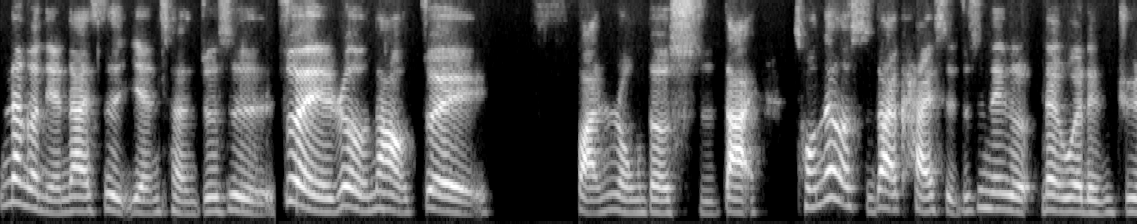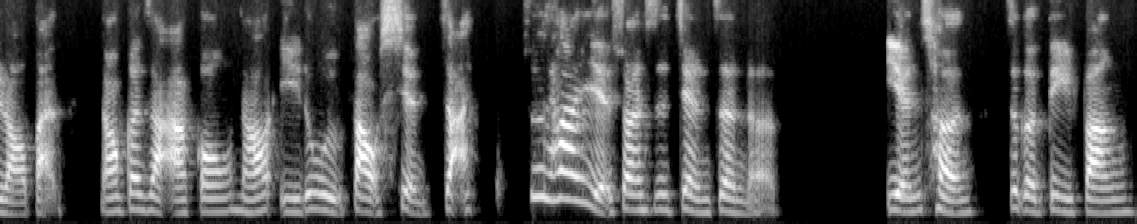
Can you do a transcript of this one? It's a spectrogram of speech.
那个年代是盐城就是最热闹、最繁荣的时代。从那个时代开始，就是那个那位邻居老板，然后跟着阿公，然后一路到现在，就是他也算是见证了。盐城这个地方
